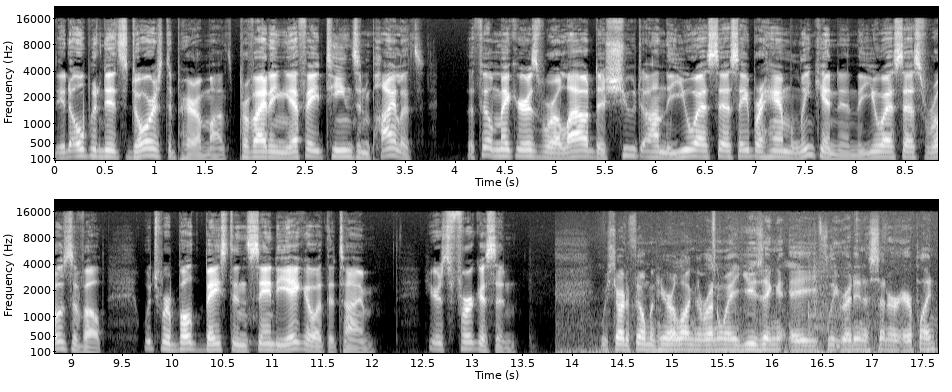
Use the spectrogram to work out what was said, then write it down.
It opened its doors to Paramount, providing F 18s and pilots. The filmmakers were allowed to shoot on the USS Abraham Lincoln and the USS Roosevelt, which were both based in San Diego at the time. Here's Ferguson. We started filming here along the runway using a Fleet Readiness Center airplane.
